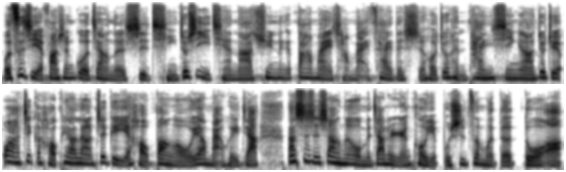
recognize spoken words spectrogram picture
我自己也发生过这样的事情，就是以前呢去那个大卖场买菜的时候就很贪心啊，就觉得。哇，这个好漂亮，这个也好棒哦，我要买回家。那事实上呢，我们家的人口也不是这么的多啊。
